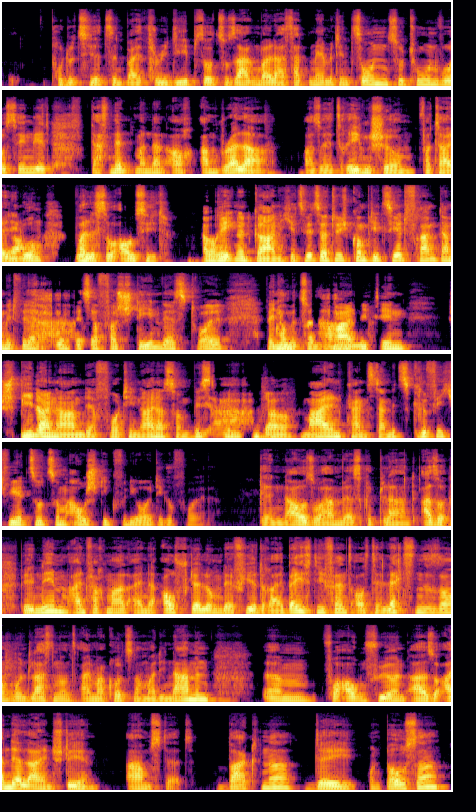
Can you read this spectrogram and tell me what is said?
produziert sind bei 3 Deep sozusagen, weil das hat mehr mit den Zonen zu tun, wo es hingeht. Das nennt man dann auch Umbrella also jetzt Regenschirmverteidigung, ja. weil es so aussieht. Aber regnet gar nicht. Jetzt wird es natürlich kompliziert, Frank, damit wir ja. das besser verstehen, wäre es toll, wenn Komm du mal mit den Spielernamen der 49ers so ein bisschen ja. untermalen kannst, damit es griffig wird, so zum Ausstieg für die heutige Folge. Genau so haben wir es geplant. Also, wir nehmen einfach mal eine Aufstellung der 4-3 Base Defense aus der letzten Saison und lassen uns einmal kurz nochmal die Namen ähm, vor Augen führen. Also an der Line stehen Armstead, Wagner, Day und Bosa.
